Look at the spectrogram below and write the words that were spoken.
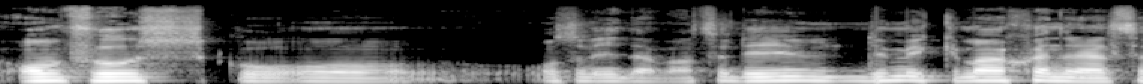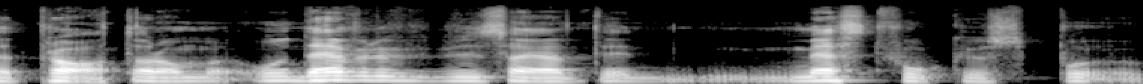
om fusk och, och, och, så vidare. Va? Så det är ju det är mycket man generellt sett pratar om. Och det vill vi säga att det är mest fokus på,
